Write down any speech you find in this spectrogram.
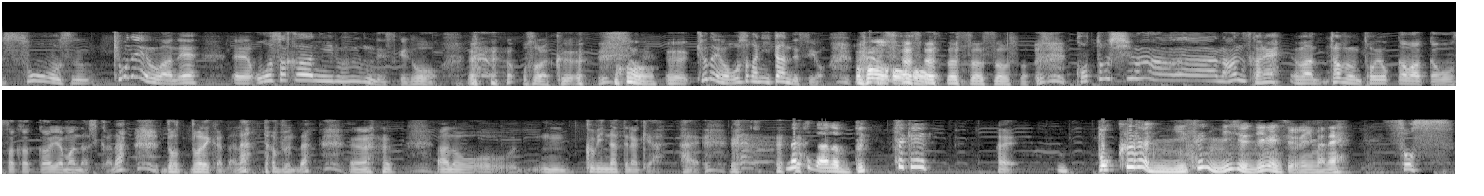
そうっす。去年はね、えー大阪にいるんですけど、おそらく、おえー去年は大阪にいたんですよ。おそうー。そうそうそうそう。今年は、なんですかね。まあ、多分豊川か大阪か山梨かな。ど、どれかだな。多分な。うん、あの、うん、クビになってなきゃ。はい。なんかあの、ぶっちゃけ、はい。僕ら2022年ですよね、今ね。そうっす。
